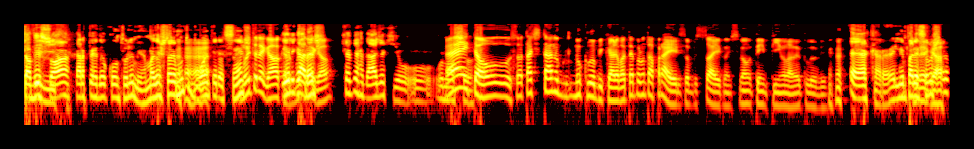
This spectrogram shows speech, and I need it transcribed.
Talvez Sim, só o cara perdeu o controle mesmo. Mas a história é muito boa, interessante. Muito legal, cara. Ele garante legal. Que é verdade aqui, o, o nosso... É, então, o só Tati tá no, no clube, cara. Eu vou até perguntar pra ele sobre isso aí, quando tiver um tempinho lá no clube. É, cara, ele pareceu uma história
